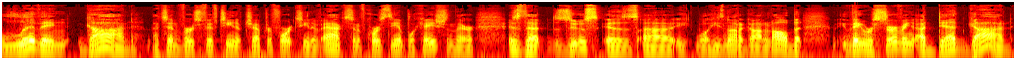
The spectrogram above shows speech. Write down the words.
living God. That's in verse 15 of chapter 14 of Acts. And of course, the implication there is that Zeus is, uh, well, he's not a god at all, but they were serving a dead God.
